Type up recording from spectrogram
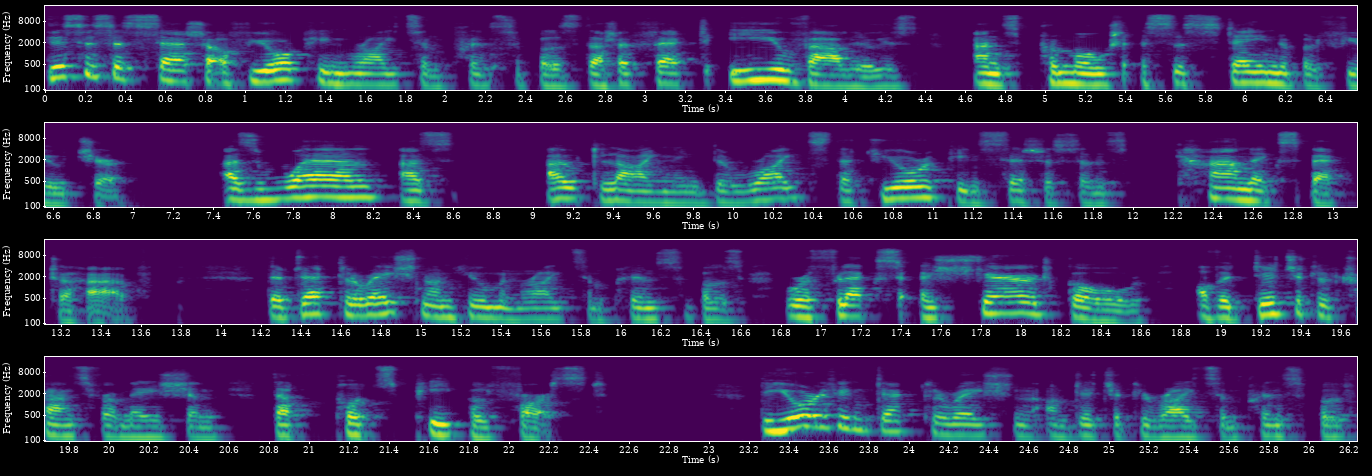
This is a set of European rights and principles that affect EU values and promote a sustainable future, as well as outlining the rights that European citizens can expect to have. The Declaration on Human Rights and Principles reflects a shared goal of a digital transformation that puts people first. The European Declaration on Digital Rights and Principles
